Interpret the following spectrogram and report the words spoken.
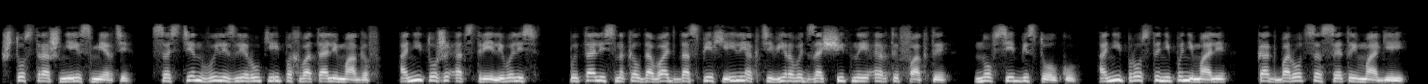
что страшнее смерти. Со стен вылезли руки и похватали магов. Они тоже отстреливались, пытались наколдовать доспехи или активировать защитные артефакты, но все без толку. Они просто не понимали, как бороться с этой магией.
